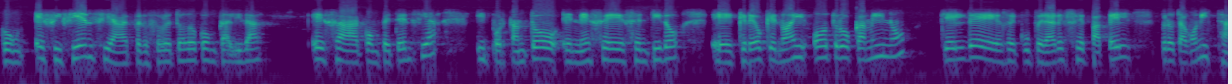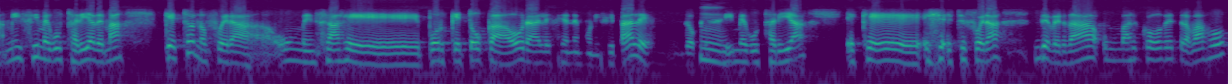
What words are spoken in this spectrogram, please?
con eficiencia, pero sobre todo con calidad esa competencia y por tanto en ese sentido eh, creo que no hay otro camino que el de recuperar ese papel protagonista. A mí sí me gustaría además que esto no fuera un mensaje porque toca ahora elecciones municipales. Lo que mm. sí me gustaría es que este fuera de verdad un marco de trabajo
